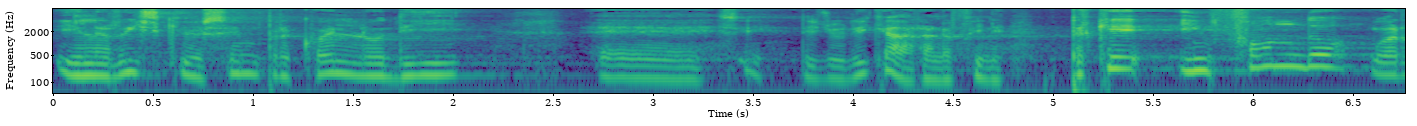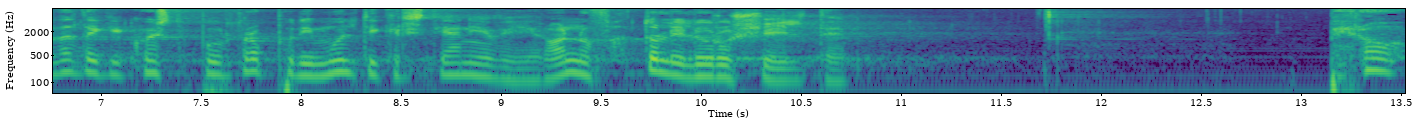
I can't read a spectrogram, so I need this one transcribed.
il rischio è sempre quello di, eh, sì, di giudicare alla fine, perché in fondo, guardate che questo purtroppo di molti cristiani è vero, hanno fatto le loro scelte però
